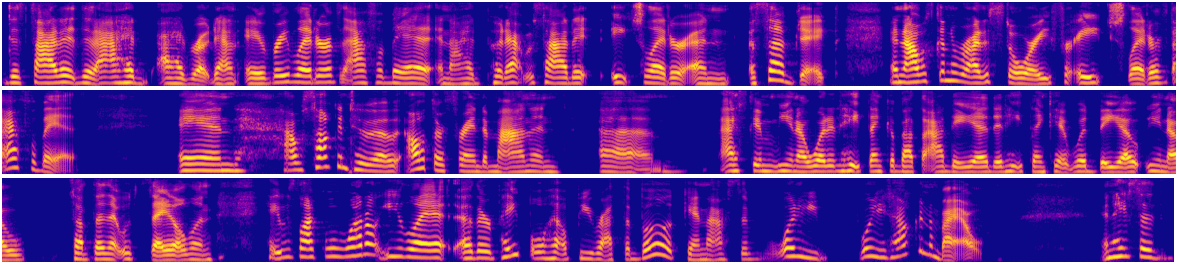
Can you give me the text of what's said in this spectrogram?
decided that I had I had wrote down every letter of the alphabet and I had put out beside it each letter and a subject and I was going to write a story for each letter of the alphabet. And I was talking to an author friend of mine and um, ask him, you know, what did he think about the idea? Did he think it would be, a, you know, something that would sell? And he was like, well, why don't you let other people help you write the book? And I said, what are you, what are you talking about? And he said,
